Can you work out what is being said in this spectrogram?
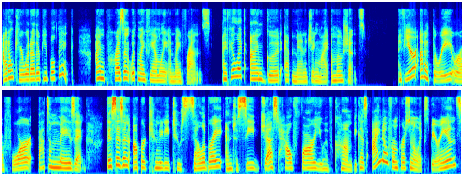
I don't care what other people think. I'm present with my family and my friends. I feel like I'm good at managing my emotions. If you're at a three or a four, that's amazing. This is an opportunity to celebrate and to see just how far you have come because I know from personal experience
